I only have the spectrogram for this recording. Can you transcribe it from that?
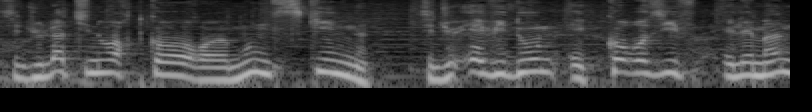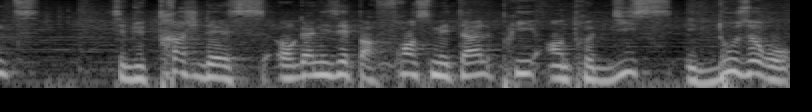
c'est du latino hardcore. euh, Moonskin, c'est du heavy doom. Et Corrosive Element, c'est du trash death. Organisé par France Metal, prix entre 10 et 12 euros.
